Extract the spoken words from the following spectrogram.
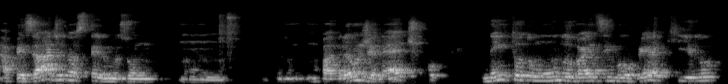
apesar de nós termos um, um, um padrão genético, nem todo mundo vai desenvolver aquilo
